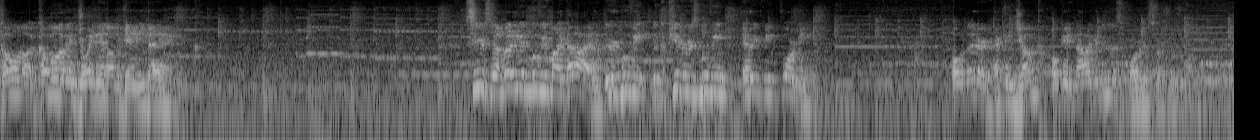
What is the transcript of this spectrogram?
Come on, come on and join in on the gangbang. Seriously, I'm not even moving my guy. They're moving, the computer is moving everything for me. Oh, there, I can jump? Okay, now I can do this. Warrior Sorcerer's One.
